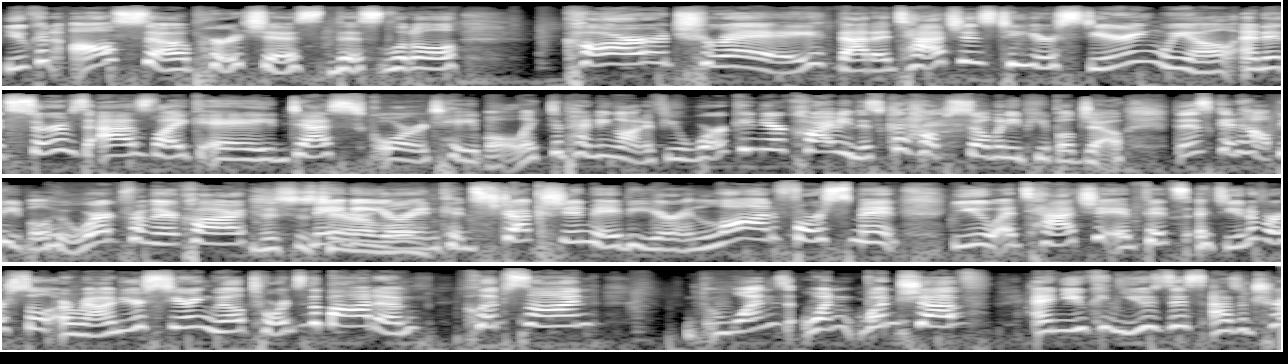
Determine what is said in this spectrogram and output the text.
you can also purchase this little car tray that attaches to your steering wheel and it serves as like a desk or table like depending on if you work in your car i mean this could help so many people joe this can help people who work from their car This is maybe terrible. you're in construction maybe you're in law enforcement you attach it it fits it's universal around your steering wheel towards the bottom clips on one one one shove and you can use this as a tra-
